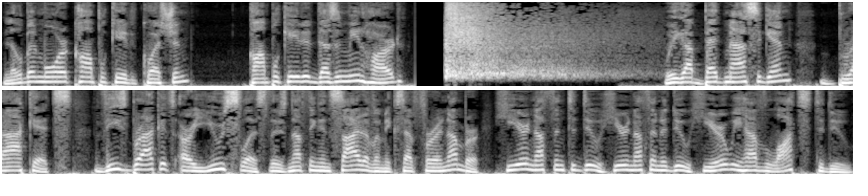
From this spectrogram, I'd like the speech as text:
A little bit more complicated question. Complicated doesn't mean hard. We got BEDMAS again. Brackets. These brackets are useless. There's nothing inside of them except for a number. Here, nothing to do. Here, nothing to do. Here, we have lots to do.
